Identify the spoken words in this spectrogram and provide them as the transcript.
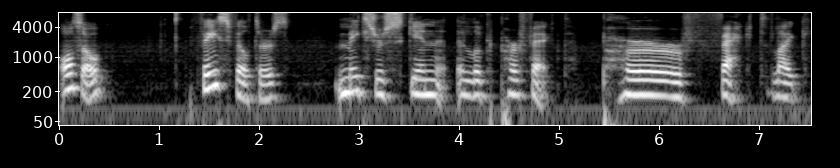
Also, face filters makes your skin look perfect. Perfect. Like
